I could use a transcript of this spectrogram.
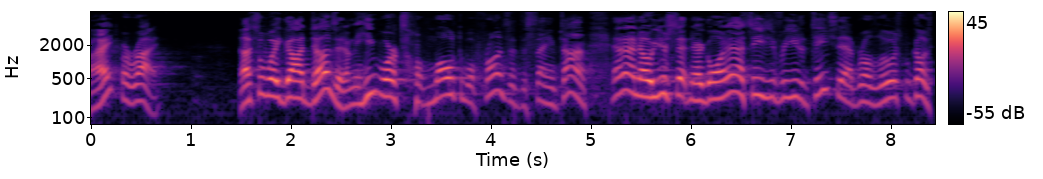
Right or right? That's the way God does it. I mean, He works on multiple fronts at the same time. And I know you're sitting there going, yeah, it's easy for you to teach that, Brother Lewis, because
